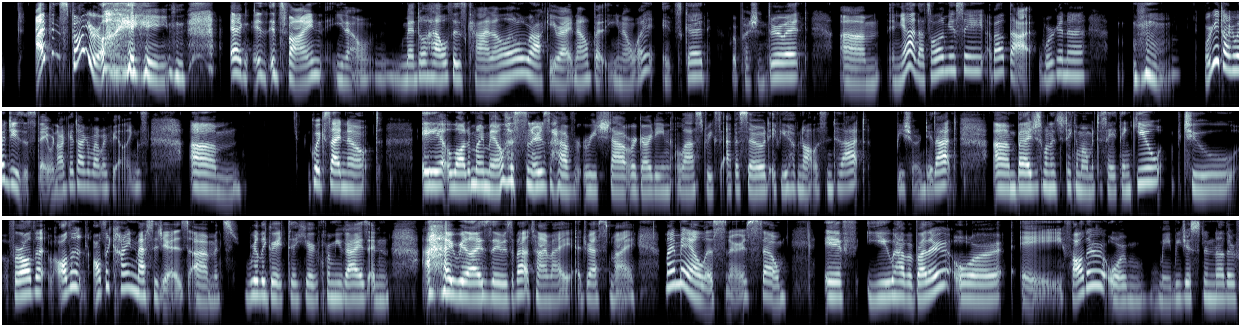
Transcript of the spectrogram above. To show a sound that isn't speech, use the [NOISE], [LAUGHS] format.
I've been spiraling. [LAUGHS] and it's fine, you know, mental health is kind of a little rocky right now, but you know what? It's good. We're pushing through it. Um and yeah, that's all I'm going to say about that. We're going [LAUGHS] to we're going to talk about Jesus today. We're not going to talk about my feelings. Um, quick side note a lot of my male [LAUGHS] listeners have reached out regarding last week's episode. If you have not listened to that, be sure and do that. Um, but I just wanted to take a moment to say thank you to for all the all the all the kind messages. Um, it's really great to hear from you guys, and [LAUGHS] I realized it was about time I addressed my my male listeners. So, if you have a brother or a father, or maybe just another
